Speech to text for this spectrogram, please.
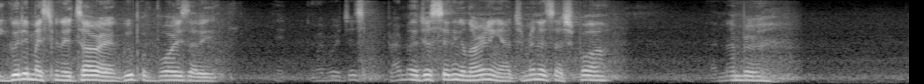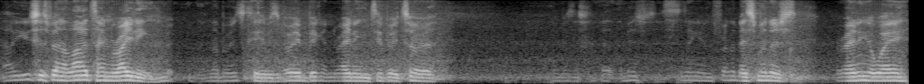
Igudim Esminei Torah, a group of boys that he, we were just primarily just sitting and learning at tremendous hashpah. I remember I used to spend a lot of time writing. Labrinsky was very big in writing Tibbet Torah. He was, sitting in front of the Beis writing away.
